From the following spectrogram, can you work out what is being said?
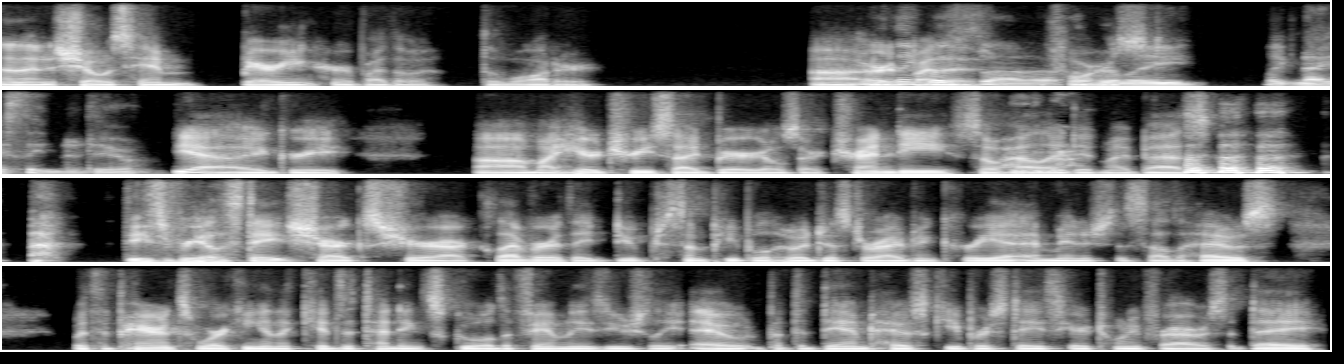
And then it shows him burying her by the, the water. Uh, or by it was the uh, forest. really like nice thing to do. Yeah, I agree. Um, I hear treeside burials are trendy, so hell, I did my best. These real estate sharks sure are clever. They duped some people who had just arrived in Korea and managed to sell the house. With the parents working and the kids attending school, the family is usually out, but the damned housekeeper stays here 24 hours a day.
